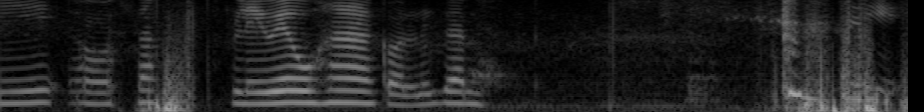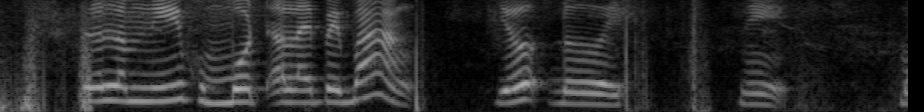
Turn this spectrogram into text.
นี้เอาสักเลเวลห้าก่อนแล้วกัน นี่เรือลำนี้ผมหมดอะไรไปบ้าง เยอะเลย นี่ หม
